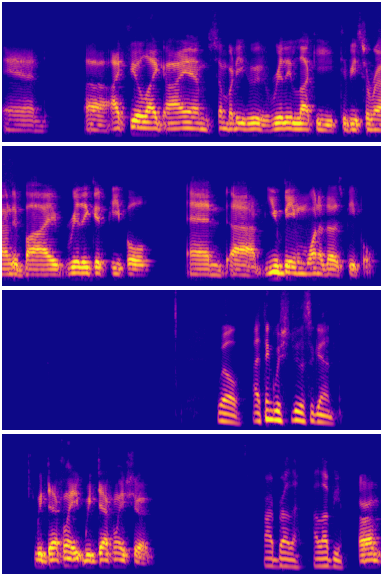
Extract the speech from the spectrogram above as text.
and uh, I feel like I am somebody who is really lucky to be surrounded by really good people, and uh, you being one of those people. Will, I think we should do this again. We definitely, we definitely should. All right, brother. I love you. All right.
